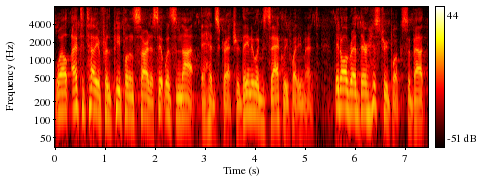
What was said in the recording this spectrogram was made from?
Well, I have to tell you, for the people in Sardis, it was not a head scratcher. They knew exactly what he meant. They'd all read their history books about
